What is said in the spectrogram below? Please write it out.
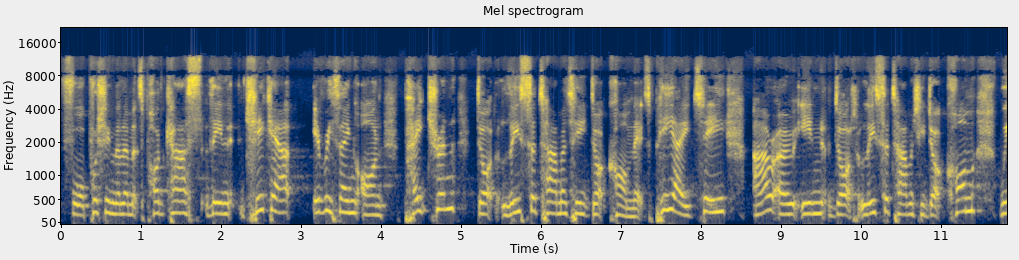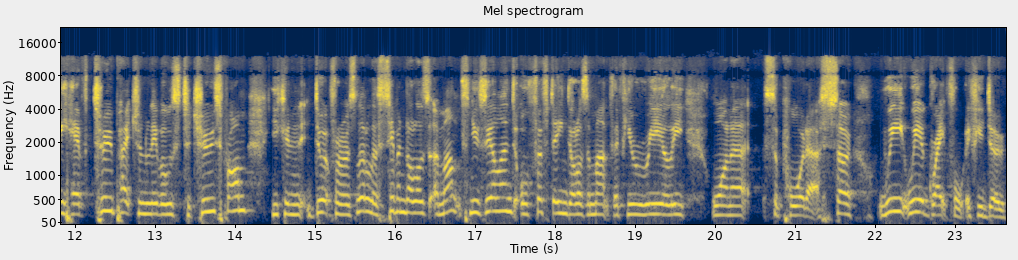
for Pushing the Limits podcast, then check out everything on patron.lisatamati.com. That's P-A-T-R-O-N dot lisatamati.com. We have two patron levels to choose from. You can do it for as little as $7 a month, New Zealand, or $15 a month if you really want to support us. So we, we are grateful if you do.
